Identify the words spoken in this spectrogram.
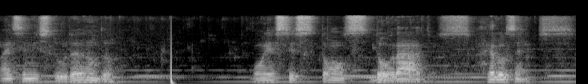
vai se misturando com esses tons dourados, reluzentes.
